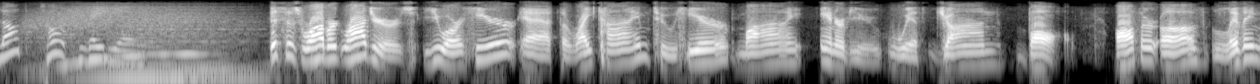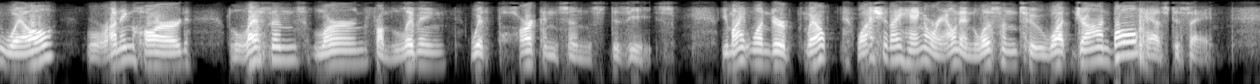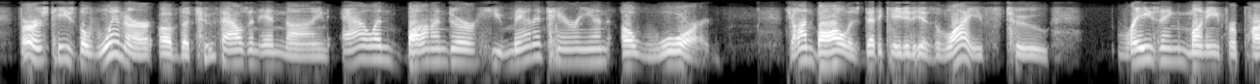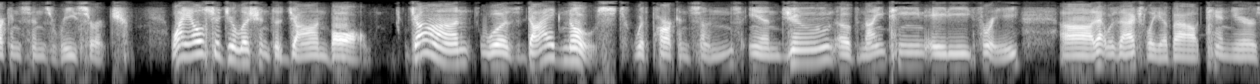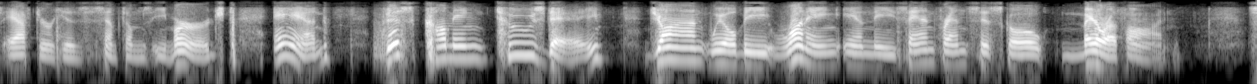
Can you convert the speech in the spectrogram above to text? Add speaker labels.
Speaker 1: Blog Talk Radio.
Speaker 2: This is Robert Rogers. You are here at the right time to hear my interview with John Ball, author of Living Well, Running Hard Lessons Learned from Living with Parkinson's Disease. You might wonder, well, why should I hang around and listen to what John Ball has to say? First, he's the winner of the 2009 Alan Bonander Humanitarian Award. John Ball has dedicated his life to raising money for Parkinson's research. Why else should you listen to John Ball? John was diagnosed with Parkinson's in June of 1983. Uh, that was actually about 10 years after his symptoms emerged. And this coming Tuesday, John will be running in the San Francisco Marathon.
